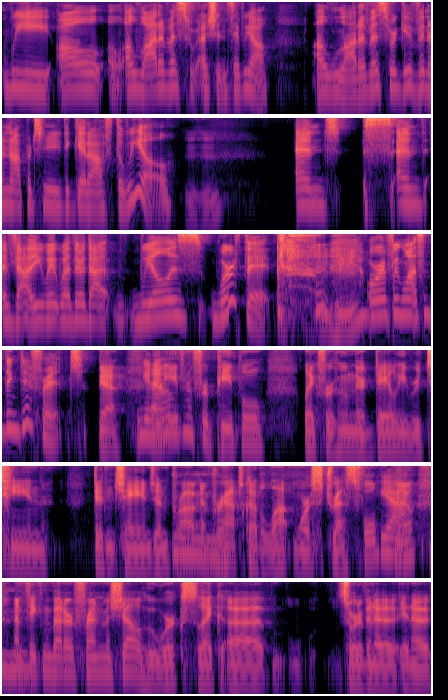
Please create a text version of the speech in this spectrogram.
we all a lot of us i shouldn't say we all a lot of us were given an opportunity to get off the wheel and and evaluate whether that wheel is worth it or if we want something different Yeah. You And know? even for people like for whom their daily routine didn't change and pro- and perhaps got a lot more stressful. Mm. Yeah. You know, I'm thinking about our friend Michelle who works like uh, sort of in a in a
